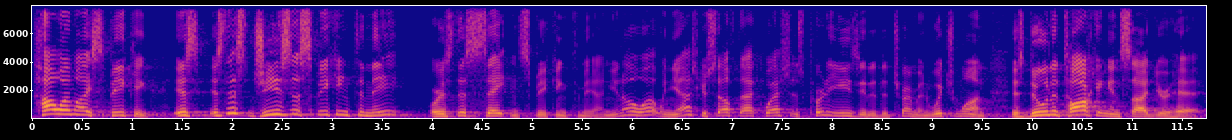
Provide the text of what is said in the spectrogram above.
How am I speaking? Is, is this Jesus speaking to me? Or is this Satan speaking to me? And you know what, when you ask yourself that question, it's pretty easy to determine which one is doing the talking inside your head.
